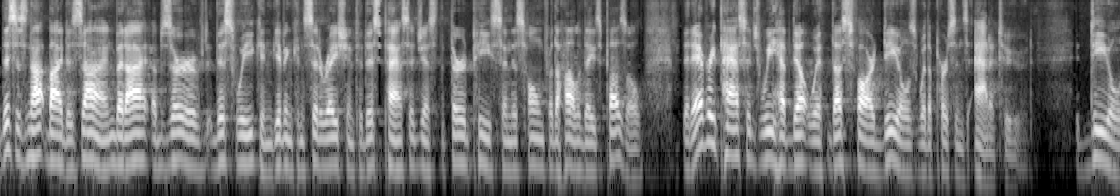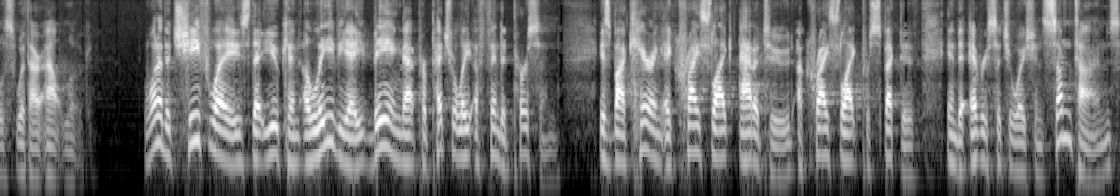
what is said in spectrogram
this is not by design, but I observed this week in giving consideration to this passage as the third piece in this Home for the Holidays puzzle that every passage we have dealt with thus far deals with a person's attitude, it deals with our outlook. One of the chief ways that you can alleviate being that perpetually offended person is by carrying a Christ like attitude, a Christ like perspective into every situation. Sometimes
